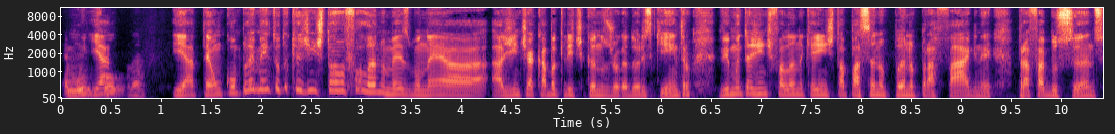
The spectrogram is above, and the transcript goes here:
É muito e pouco, a, né? E até um complemento do que a gente estava falando mesmo, né? A, a gente acaba criticando os jogadores que entram. Vi muita gente falando que a gente está passando pano para Fagner, para Fábio Santos,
